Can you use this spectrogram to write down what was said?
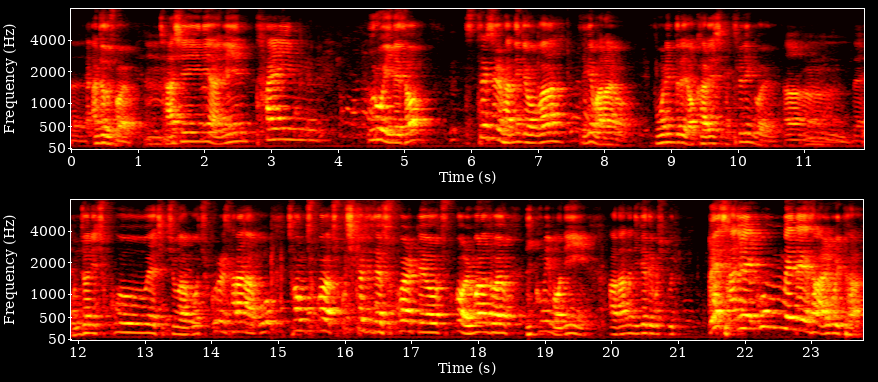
네. 앉아도 좋아요. 음. 자신이 아닌 타임으로 인해서 스트레스를 받는 경우가 되게 많아요. 부모님들의 역할이 지금 틀린 거예요. 아, 음, 네. 온전히 축구에 집중하고 축구를 사랑하고 처음 축구가 축구 시켜주세요 축구 할게요 축구가 얼마나 좋아요 네 꿈이 뭐니 아 나는 이게 되고 싶고 내 자녀의 꿈에 대해서 알고 있다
